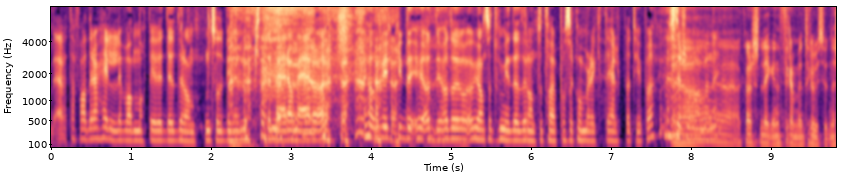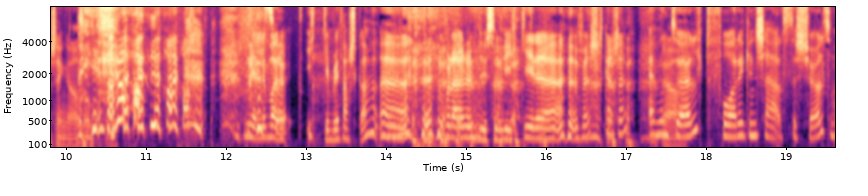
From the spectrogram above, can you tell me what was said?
Jeg vet da fader, helle vann oppi deodoranten så det begynner å lukte mer og mer. Og, ja, det virker, og, og, og, uansett hvor mye deodorant du tar på, så kommer det ikke til å hjelpe type. Ja, kanskje legge en fremmed truse under senga og sånt. Det gjelder bare å ikke bli ferska, eh, for det er du som ryker eh, først, kanskje. Eventuelt få deg en kjæreste sjøl som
